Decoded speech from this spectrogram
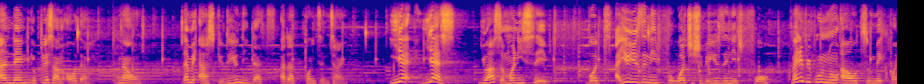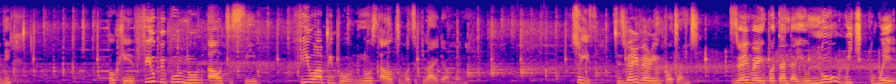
And then you place an order. Now let me ask you do you need that at that point in time? Yeah yes you have some money saved. But are you using it for what you should be using it for? Many people know how to make money. Okay few people know how to save fewer people knows how to multiply their money. So it's, it's very very important. It's very very important that you know which way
